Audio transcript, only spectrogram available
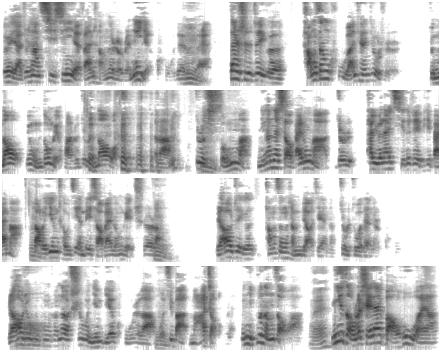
对呀，就像弃新野樊城的时候，人家也哭，对不对？嗯但是这个唐僧哭完全就是就孬，用我们东北话说就是孬啊，对吧？就是怂嘛。你看那小白龙马，就是他原来骑的这匹白马，嗯到了应酬见被小白龙给吃了。嗯，然后这个唐僧什么表现呢？就是坐在那儿哭。然后这哦悟空说：“那师傅您别哭是吧？嗯我去把马找回来。说你不能走啊，哎，你走了谁来保护我呀？”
